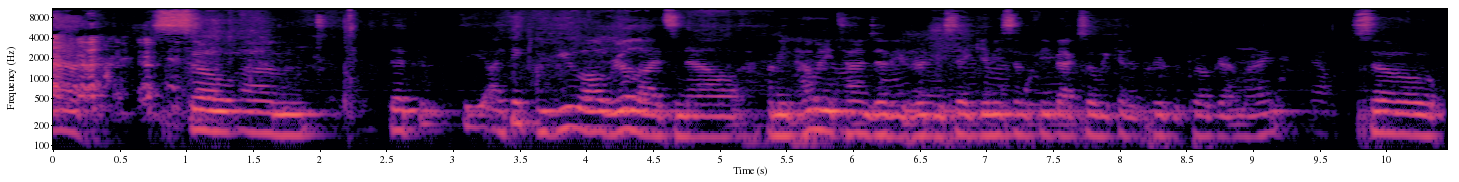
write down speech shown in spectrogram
Uh, so um, that I think you all realize now. I mean, how many times have you heard me say, "Give me some feedback so we can improve the program"? Right. Yeah. So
